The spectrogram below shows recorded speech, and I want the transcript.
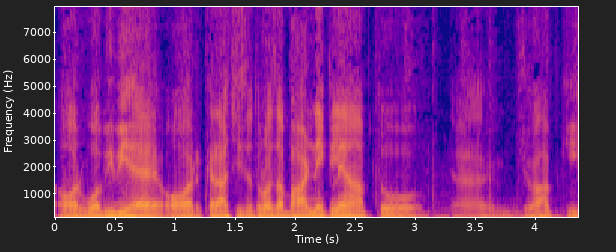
और वो अभी भी है और कराची से थोड़ा सा बाहर निकले आप तो जो आपकी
